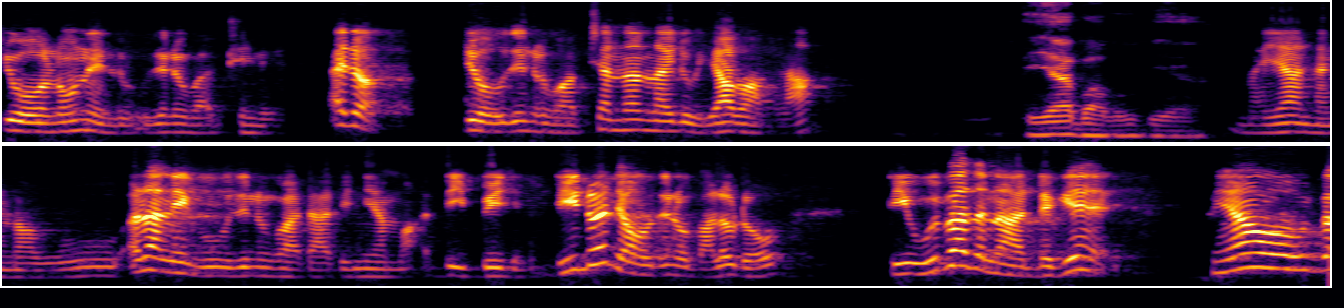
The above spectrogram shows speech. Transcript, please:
ကြော်လွန်းတယ်လို့ဦးဇင်းတို့ကထင်တယ်အဲ့တော့ကြော်ဦးဇင်းတို့ကဖြန့်နှံ့လိုက်လို့ရပါမလားမရပါဘူးဗျာမရနိုင်ပါဘူးအဲ့ဒါလေးကိုဦးဇင်းတို့ကဒါဒီညမှာအတိပေးခြင်းဒီအတွက်ကြောင့်ဦးဇင်းတို့ဘာလို့တော့ဒီဝိပဿနာတကယ် ဘုရားဝိပ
